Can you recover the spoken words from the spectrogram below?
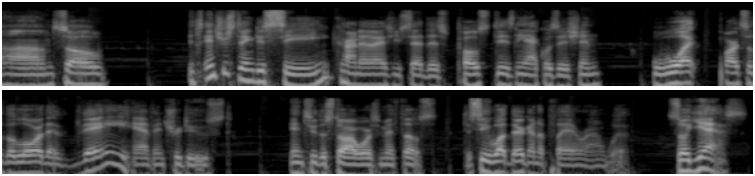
Um, so it's interesting to see, kind of as you said, this post Disney acquisition, what parts of the lore that they have introduced into the Star Wars mythos to see what they're gonna play around with. So yes,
